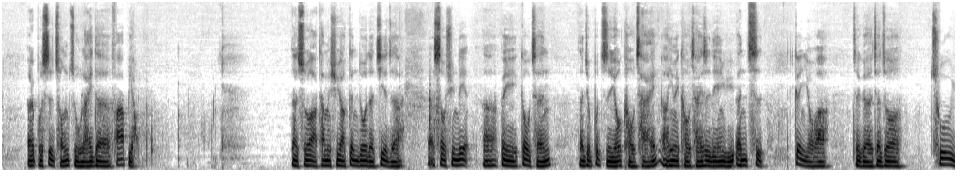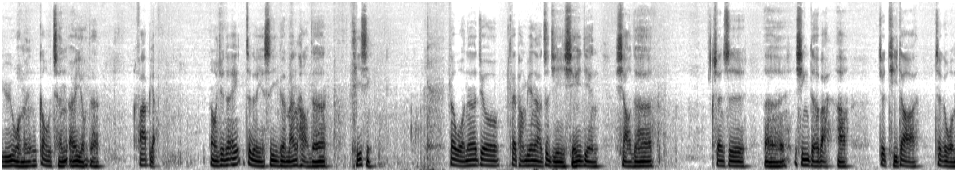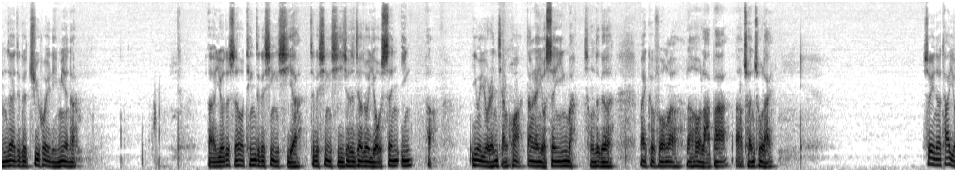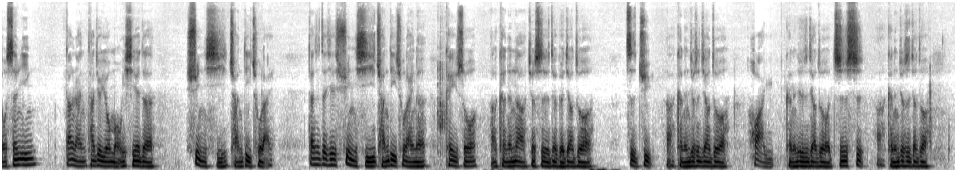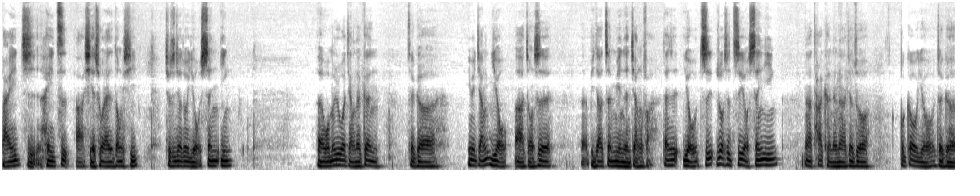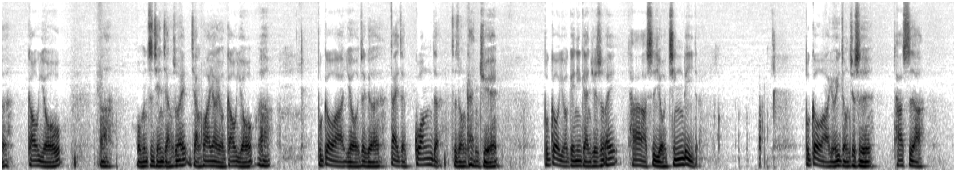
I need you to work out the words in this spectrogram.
而不是从主来的发表。那说啊，他们需要更多的借着呃受训练啊，被构成，那就不只有口才啊，因为口才是连于恩赐，更有啊这个叫做出于我们构成而有的发表。那我觉得哎，这个也是一个蛮好的提醒。那我呢就在旁边啊，自己写一点小的，算是。呃，心得吧，啊，就提到啊，这个我们在这个聚会里面呢，呃，有的时候听这个信息啊，这个信息就是叫做有声音啊，因为有人讲话，当然有声音嘛，从这个麦克风啊，然后喇叭啊传出来，所以呢，它有声音，当然它就有某一些的讯息传递出来。但是这些讯息传递出来呢，可以说啊，可能呢就是这个叫做字句啊，可能就是叫做话语，可能就是叫做知识啊，可能就是叫做白纸黑字啊写出来的东西，就是叫做有声音。呃，我们如果讲的更这个，因为讲有啊，总是呃比较正面的讲法，但是有只若是只有声音。那他可能呢叫做不够有这个高油啊，我们之前讲说，哎，讲话要有高油啊，不够啊，有这个带着光的这种感觉，不够有给你感觉说，哎，他啊是有经历的，不够啊，有一种就是他是啊，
